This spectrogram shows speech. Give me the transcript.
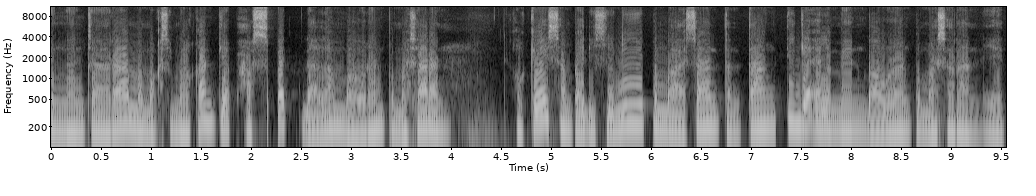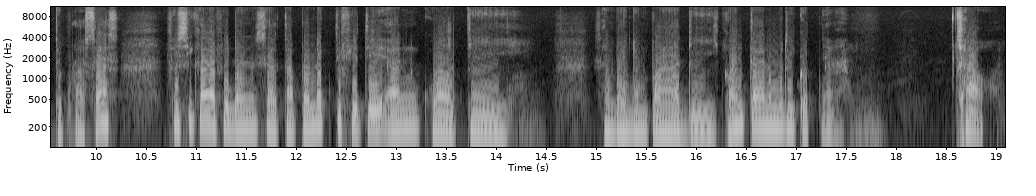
dengan cara memaksimalkan tiap aspek dalam bauran pemasaran. Oke, sampai di sini pembahasan tentang tiga elemen bauran pemasaran, yaitu proses, physical evidence, serta productivity and quality. Sampai jumpa di konten berikutnya. Ciao.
